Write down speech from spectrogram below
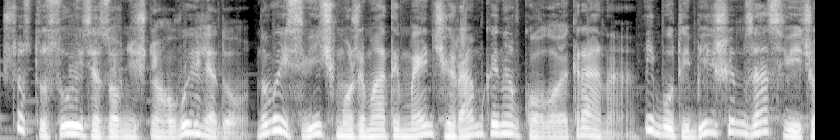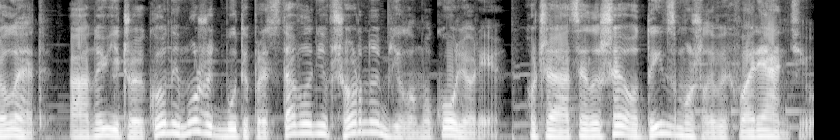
Що стосується зовнішнього вигляду, новий Switch може мати менші рамки навколо екрана і бути більшим за Switch OLED, а нові джойкони можуть бути представлені в чорно-білому кольорі. Хоча це лише один з можливих варіантів.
